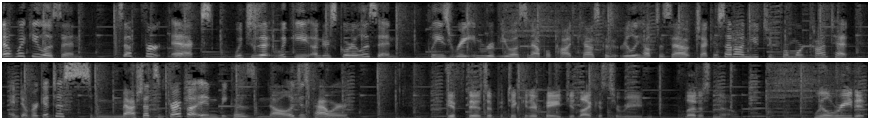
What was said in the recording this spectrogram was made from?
at WikiListen, except for X, which is at wiki underscore listen. Please rate and review us on Apple Podcasts because it really helps us out. Check us out on YouTube for more content. And don't forget to smash that subscribe button because knowledge is power. If there's a particular page you'd like us to read, let us know. We'll read it.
